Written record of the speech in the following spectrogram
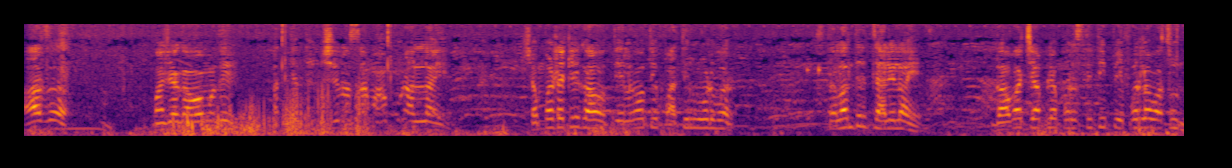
आज माझ्या गावामध्ये अत्यंत भीषण असा महापूर आला आहे. शंभर टक्के गाव तेलगाव ते पातीर रोडवर स्थलांतरित झालेलं आहे. गावाची आपल्या परिस्थिती पेपरला वाचून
